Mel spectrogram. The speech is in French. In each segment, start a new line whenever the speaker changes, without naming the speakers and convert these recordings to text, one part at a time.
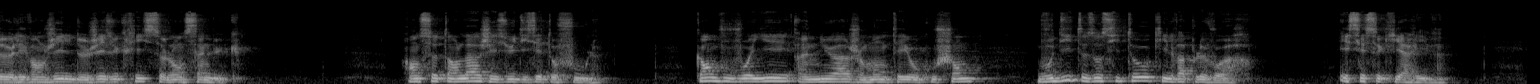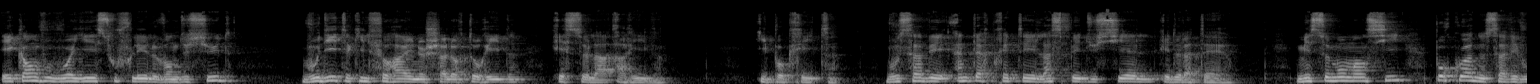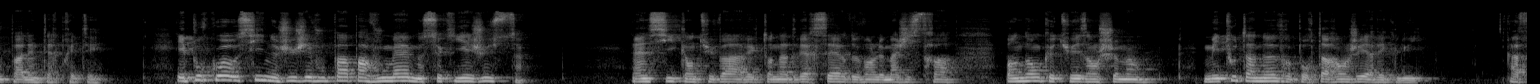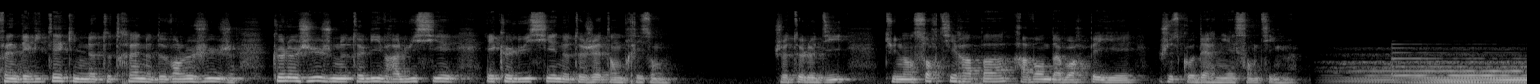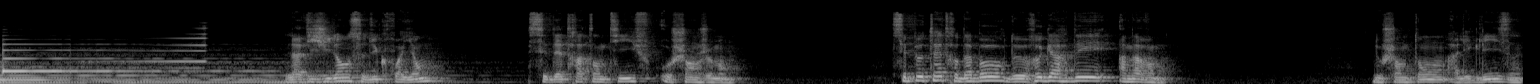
Évangile de Jésus-Christ selon Saint Luc. En ce temps-là, Jésus disait aux foules, Quand vous voyez un nuage monter au couchant, vous dites aussitôt qu'il va pleuvoir. Et c'est ce qui arrive. Et quand vous voyez souffler le vent du sud, vous dites qu'il fera une chaleur torride, et cela arrive. Hypocrite, vous savez interpréter l'aspect du ciel et de la terre. Mais ce moment-ci, pourquoi ne savez-vous pas l'interpréter? Et pourquoi aussi ne jugez-vous pas par vous-même ce qui est juste? Ainsi, quand tu vas avec ton adversaire devant le magistrat, pendant que tu es en chemin, mets tout en œuvre pour t'arranger avec lui, afin d'éviter qu'il ne te traîne devant le juge, que le juge ne te livre à l'huissier et que l'huissier ne te jette en prison. Je te le dis, tu n'en sortiras pas avant d'avoir payé jusqu'au dernier centime. La vigilance du croyant, c'est d'être attentif au changement. C'est peut-être d'abord de regarder en avant. Nous chantons à l'Église,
